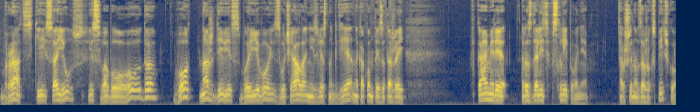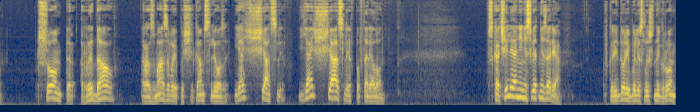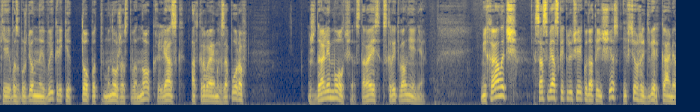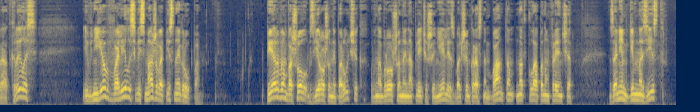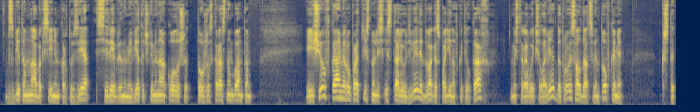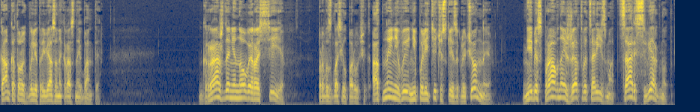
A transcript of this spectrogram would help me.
«Братский союз и свобода» — вот наш девиз боевой, звучало неизвестно где, на каком-то из этажей. В камере раздались всхлипывания. Аршинов зажег спичку. Шомпер рыдал, размазывая по щекам слезы. «Я счастлив! Я счастлив!» — повторял он. Вскочили они ни свет ни заря. В коридоре были слышны громкие возбужденные выкрики, топот множества ног, лязг открываемых запоров. Ждали молча, стараясь скрыть волнение. Михалыч со связкой ключей куда-то исчез, и все же дверь камеры открылась, и в нее ввалилась весьма живописная группа. Первым вошел взъерошенный поручик в наброшенной на плечи шинели с большим красным бантом над клапаном Френча. За ним гимназист — взбитом на бок синем картузе с серебряными веточками на околыше, тоже с красным бантом. И еще в камеру протиснулись и стали у двери два господина в котелках, мастеровой человек да трое солдат с винтовками, к штыкам которых были привязаны красные банты. «Граждане новой России!» — провозгласил поручик. «Отныне вы не политические заключенные, не бесправные жертвы царизма. Царь свергнут.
